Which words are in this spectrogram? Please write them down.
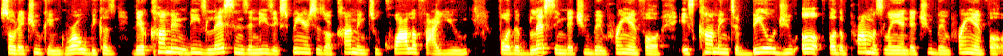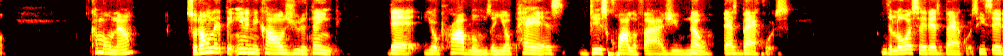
so that you can grow because they're coming, these lessons and these experiences are coming to qualify you for the blessing that you've been praying for. It's coming to build you up for the promised land that you've been praying for. Come on now. So don't let the enemy cause you to think that your problems and your past disqualifies you. No, that's backwards. The Lord said that's backwards. He said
